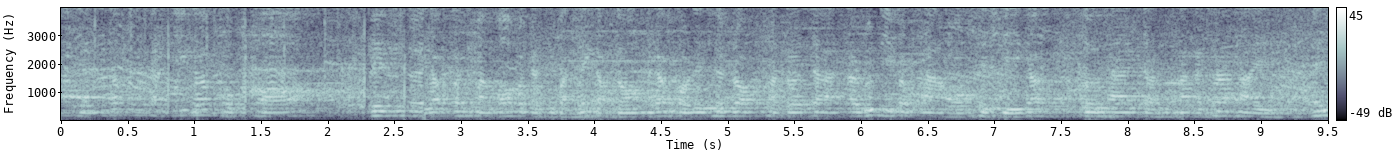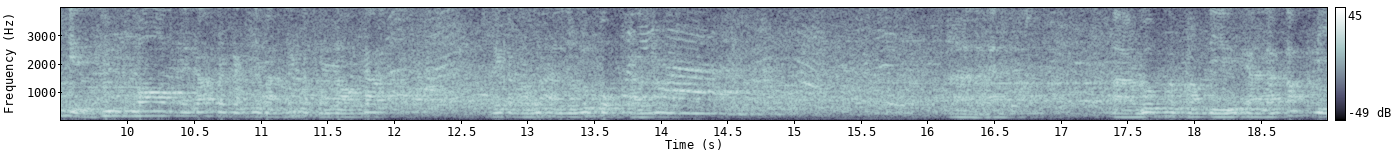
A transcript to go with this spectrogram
อาจารย์ครับหลังจากนี้ครับผมขอเรียนเชิญครับก็จะมามอบประกาศนียบัตรให้กับน้องนะครับขอเรียนเชิญรองศาสตราจารย์อรุณีประภาหอมเศรษฐีครับตัวแทนจากสภากาชาติไทยให้เกียรติขึ้นมอบนะครับประกาศนียบัตรให้กับน้องๆครับให้กับน้องผู้ชายน้องลูกโป่งสควัสรับดีค่ะอ่านะฮะมาร่วมทำความดีด้วยกันแล้วก็มี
